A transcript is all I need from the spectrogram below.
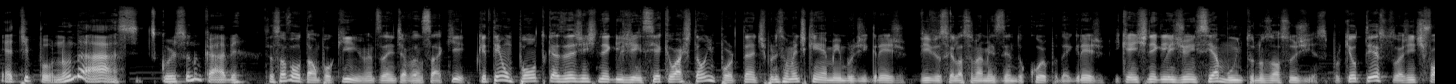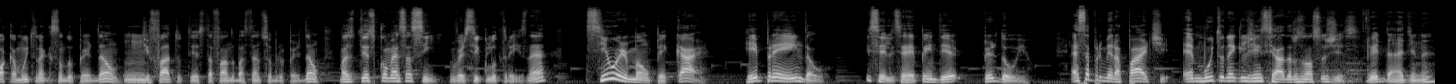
É tipo, não dá, esse discurso não cabe. Deixa eu só voltar um pouquinho antes da gente avançar aqui, porque tem um ponto que às vezes a gente negligencia que eu acho tão importante, principalmente quem é membro de igreja, vive os relacionamentos dentro do corpo da igreja, e que a gente negligencia muito nos nossos dias. Porque o texto, a gente foca muito na questão do perdão, e de fato o texto tá falando bastante sobre o perdão, mas o texto começa assim, no versículo 3, né? Se um irmão pecar, repreenda-o, e se ele se arrepender, perdoe-o. Essa primeira parte é muito negligenciada nos nossos dias. Verdade, né?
